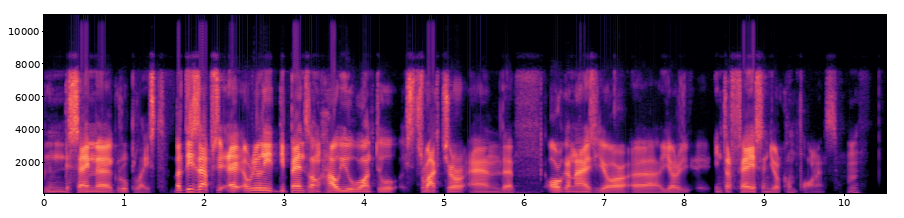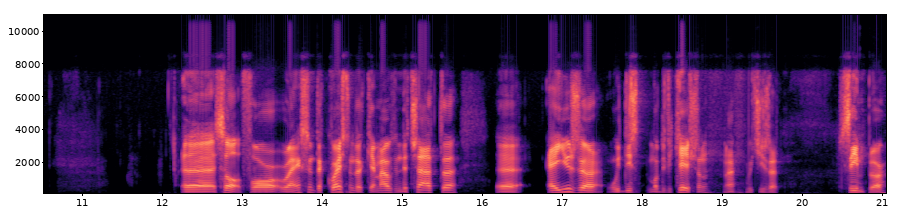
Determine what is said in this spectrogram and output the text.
in the same uh, group list. But this uh, really depends on how you want to structure and uh, organize your uh, your interface and your components. Hmm? Uh, so for answering the question that came out in the chat, uh, a user with this modification, which is a simpler,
